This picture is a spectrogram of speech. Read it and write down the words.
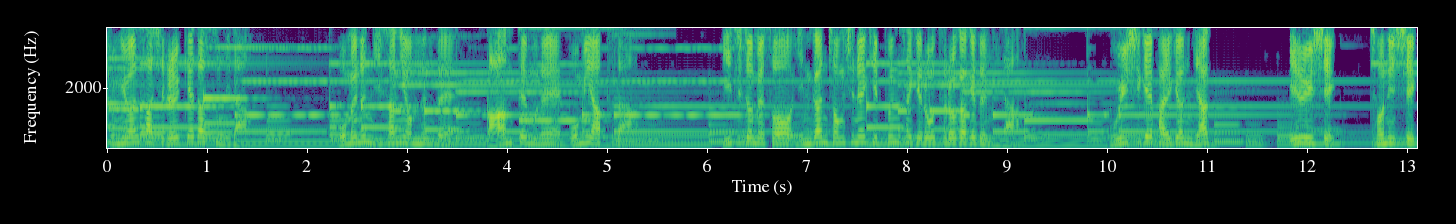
중요한 사실을 깨닫습니다. 몸에는 이상이 없는데 마음 때문에 몸이 아프다. 이 지점에서 인간 정신의 깊은 세계로 들어가게 됩니다. 무의식의 발견 약 1의식, 전의식,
